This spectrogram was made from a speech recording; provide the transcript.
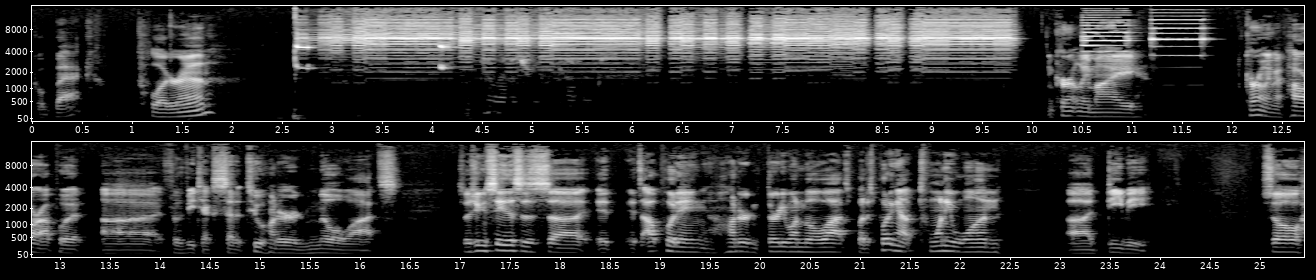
Go back, plug her in. Currently my currently my power output uh, for the VTX is set at 200 milliwatts. So as you can see, this is uh, it, it's outputting 131 milliwatts, but it's putting out 21 uh, dB. So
